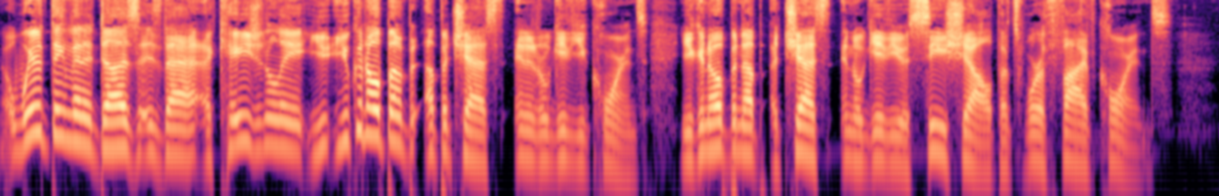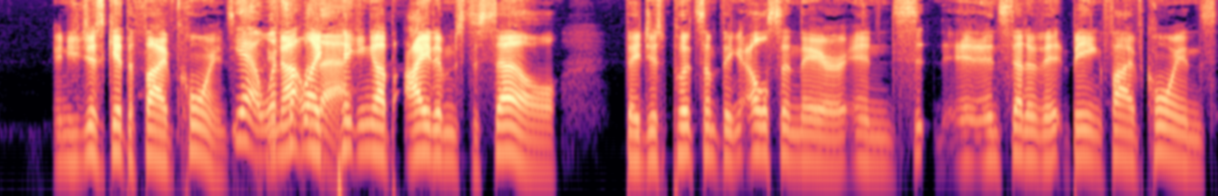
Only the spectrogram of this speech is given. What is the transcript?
a weird thing that it does is that occasionally you, you can open up, up a chest and it'll give you coins. You can open up a chest and it'll give you a seashell that's worth five coins, and you just get the five coins. Yeah, you're not like that? picking up items to sell. They just put something else in there, and s- instead of it being five coins,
